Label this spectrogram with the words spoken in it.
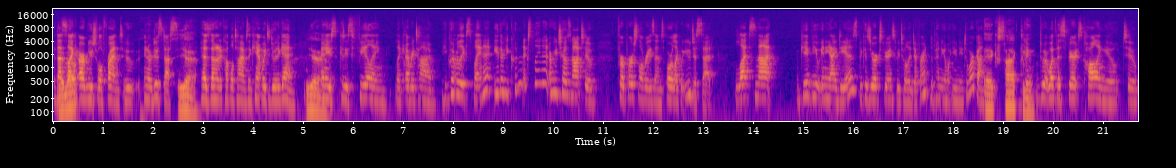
That's You like our mutual friend who introduced us. Yeah. Has done it a couple times and can't wait to do it again. Yeah. And he's because he's feeling like every time he couldn't really explain it. Either he couldn't explain it or he chose not to, for personal reasons, or like what you just said. Let's not give you any ideas because your experience will be totally different depending on what you need to work on. Exactly. To what the spirit's calling you to.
